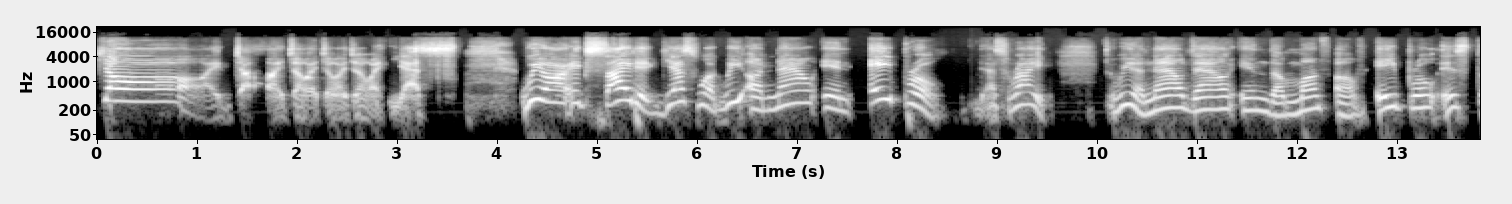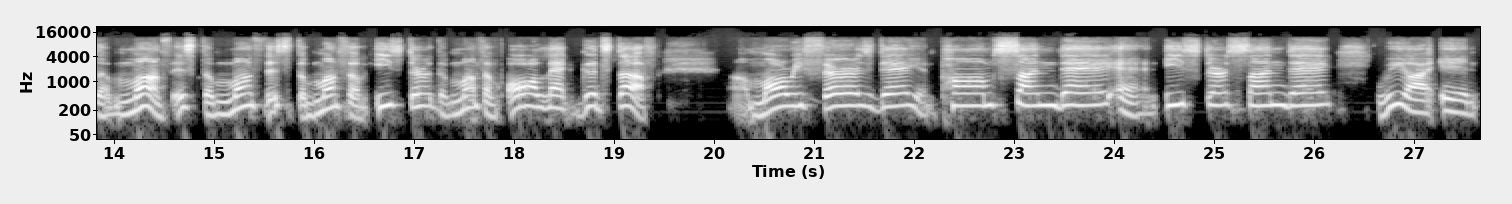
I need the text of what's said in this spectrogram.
Joy, joy, joy, joy, joy. Yes. We are excited. Guess what? We are now in April. That's right. We are now down in the month of April. It's the month. It's the month. It's the month of Easter, the month of all that good stuff. Uh, Maundy Thursday and Palm Sunday and Easter Sunday. We are in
